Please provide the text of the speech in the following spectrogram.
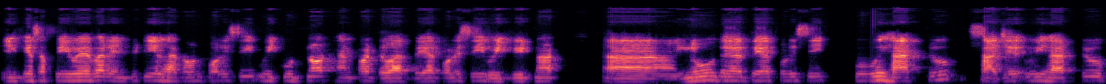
In case of fee waiver, NPTEL has own policy. We could not hamper their, their policy. We did not uh, know their, their policy. We have to suggest, we have to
